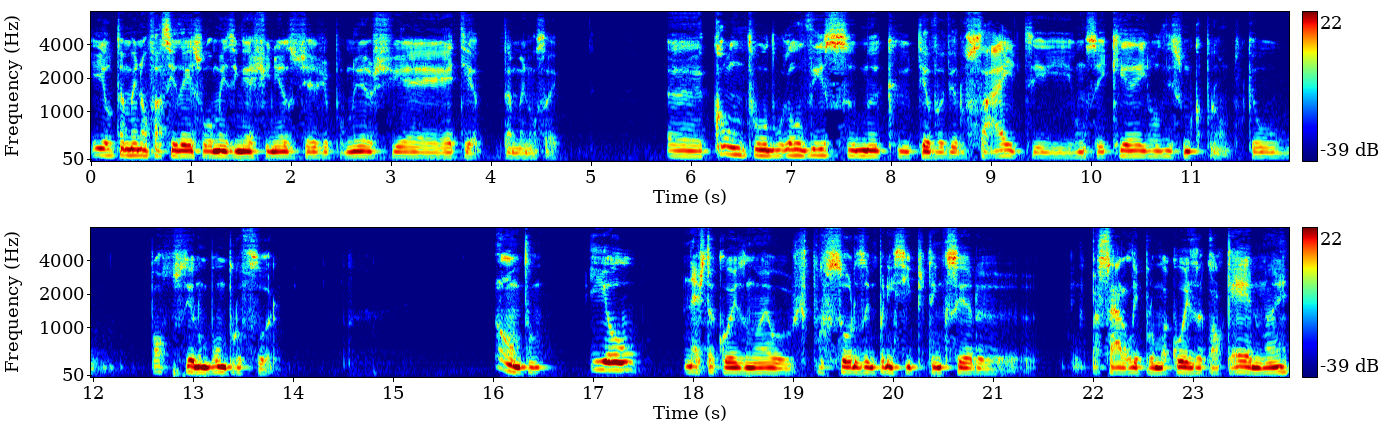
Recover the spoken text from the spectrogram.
Eu também não faço ideia se o homenzinho é chinês, se é japonês, se é ET, também não sei. Uh, contudo, ele disse-me que teve a ver o site e não sei o que, e ele disse-me que pronto, que eu posso ser um bom professor. Pronto, e eu, nesta coisa, não é? Os professores, em princípio, têm que ser. têm que passar ali por uma coisa qualquer, não é?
